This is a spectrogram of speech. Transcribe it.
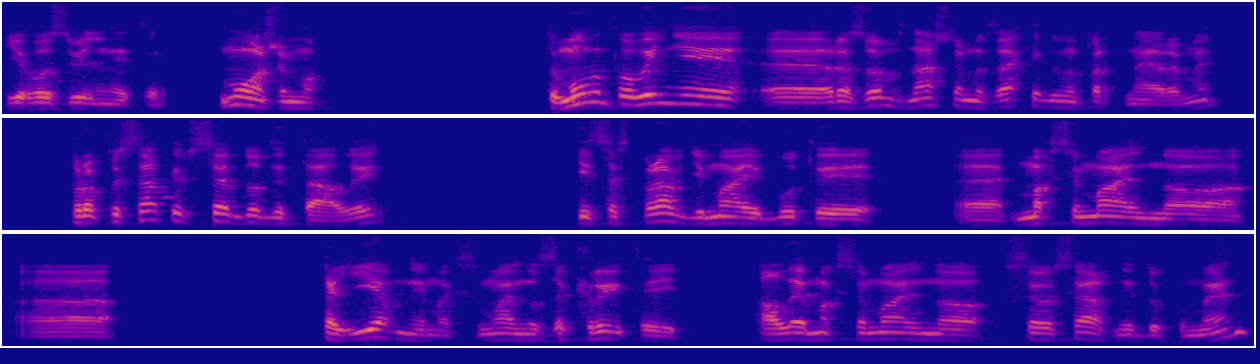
його звільнити, можемо. Тому ми повинні е, разом з нашими західними партнерами прописати все до деталей, і це справді має бути е, максимально е, таємний, максимально закритий, але максимально всеосяжний документ.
